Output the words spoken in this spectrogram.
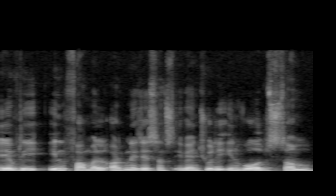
every informal organizations eventually involves some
